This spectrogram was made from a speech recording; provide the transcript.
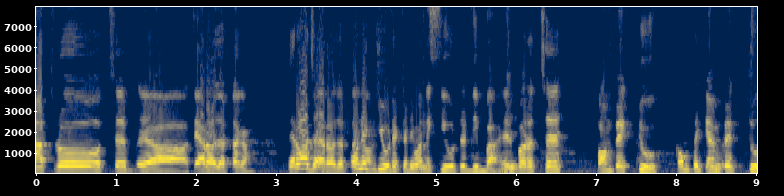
মাত্র হচ্ছে তেরো হাজার টাকা। তেরো হাজার? 13,000 টাকা। অনেক কিউট একটা ডিভাইস অনেক কিউটের ডিব্বা। এরপর হচ্ছে কম্প্যাক্ট 2 কম্প্যাক্ট কম্প্যাক্ট টু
